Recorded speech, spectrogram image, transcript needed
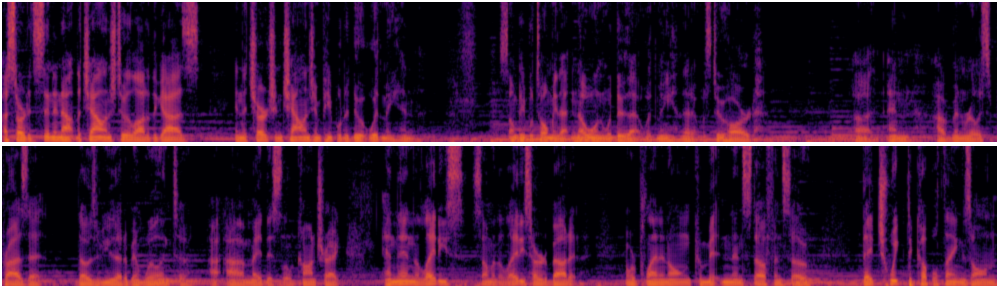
I started sending out the challenge to a lot of the guys in the church and challenging people to do it with me. And some people told me that no one would do that with me, that it was too hard. Uh, and I've been really surprised that those of you that have been willing to, I, I made this little contract. And then the ladies, some of the ladies heard about it and were planning on committing and stuff. And so they tweaked a couple things on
